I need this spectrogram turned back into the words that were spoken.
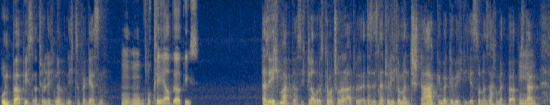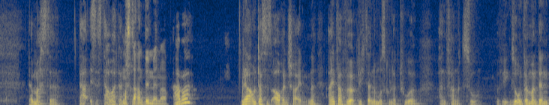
Und Burpees natürlich, ne? Nicht zu vergessen. Mm okay, ja, Burpees. Also ich mag das. Ich glaube, das kann man schon. Das ist natürlich, wenn man stark übergewichtig ist, so eine Sache mit Burpees. Mhm. Dann, da machst du, da ist es dauert dann. Machst schon. du Hampelmänner. Aber ja, und das ist auch entscheidend. Ne? Einfach wirklich seine Muskulatur anfangen zu bewegen. So, und wenn man denn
